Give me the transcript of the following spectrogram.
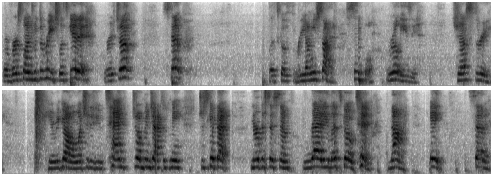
Reverse lunge with the reach. Let's get it. Reach up. Step. Let's go three on each side. Simple. Real easy. Just three. Here we go. I want you to do 10 jumping jacks with me. Just get that nervous system ready. Let's go. 10, 9, 8, 7,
